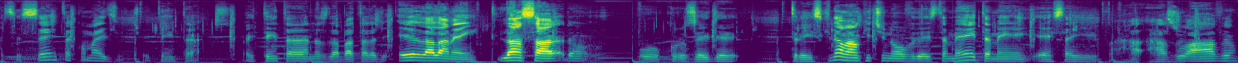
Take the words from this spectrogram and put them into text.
É 60 com mais 20, 80 anos. 80 anos da Batalha de El Alamein. Lançaram o Crusader 3, que não é um kit novo deles também, também essa aí razoável.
